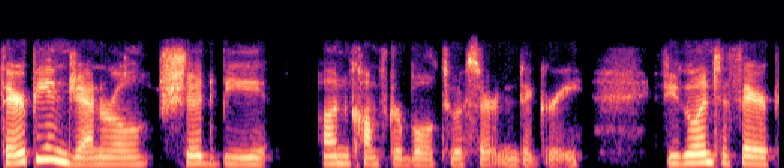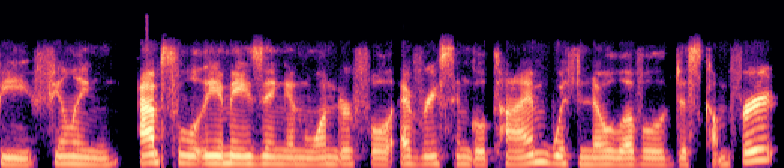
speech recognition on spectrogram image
therapy in general should be uncomfortable to a certain degree. If you go into therapy feeling absolutely amazing and wonderful every single time with no level of discomfort,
